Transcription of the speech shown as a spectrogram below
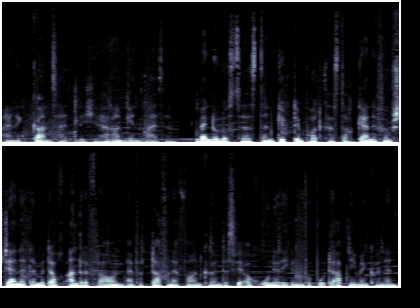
eine ganzheitliche Herangehensweise. Wenn du Lust hast, dann gib dem Podcast auch gerne fünf Sterne, damit auch andere Frauen einfach davon erfahren können, dass wir auch ohne Regeln und Verbote abnehmen können.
